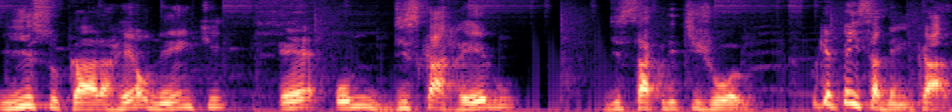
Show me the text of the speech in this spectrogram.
E isso, cara, realmente é um descarrego de saco de tijolo. Porque pensa bem, cara,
